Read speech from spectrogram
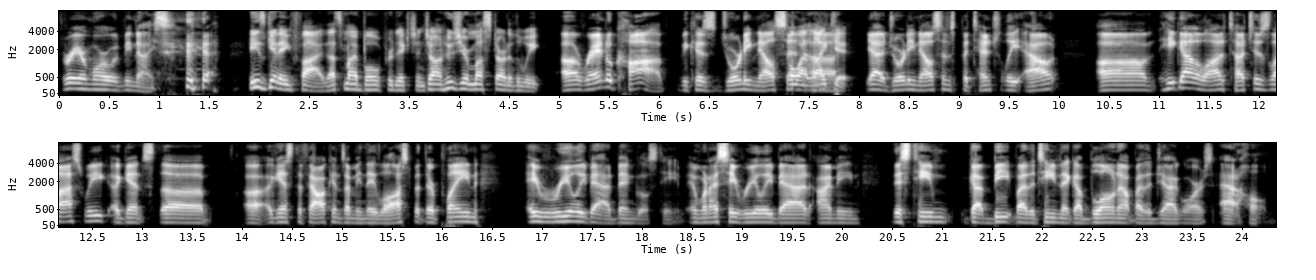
Three or more would be nice. He's getting five. That's my bold prediction. John, who's your must start of the week? Uh, Randall Cobb because Jordy Nelson. Oh, I like uh, it. Yeah, Jordy Nelson's potentially out. Um, he got a lot of touches last week against the uh, against the Falcons. I mean, they lost, but they're playing a really bad Bengals team. And when I say really bad, I mean this team got beat by the team that got blown out by the Jaguars at home.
